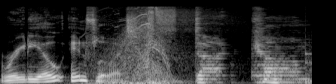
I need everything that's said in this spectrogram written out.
radioinfluence.com.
